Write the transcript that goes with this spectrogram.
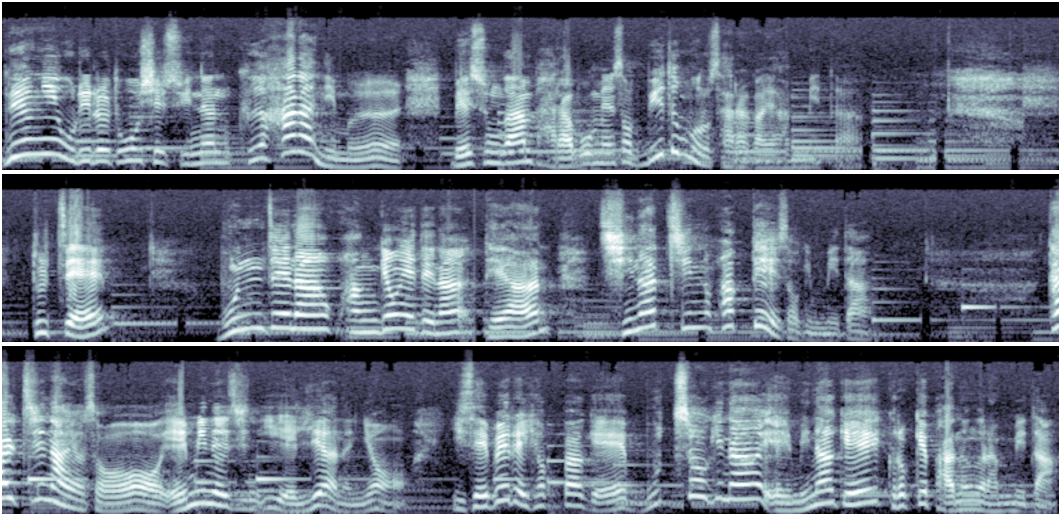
능히 우리를 도우실 수 있는 그 하나님을 매 순간 바라보면서 믿음으로 살아가야 합니다. 둘째, 문제나 환경에 대한 지나친 확대 해석입니다. 탈진하여서 예민해진 이 엘리야는요 이세벨의 협박에 무척이나 예민하게 그렇게 반응을 합니다.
